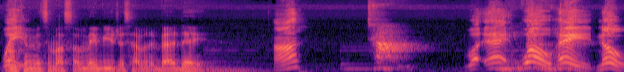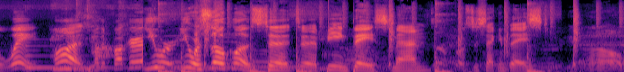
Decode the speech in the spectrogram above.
Wait. I'm convincing myself maybe you're just having a bad day. Huh? Tom. What? Hey, whoa, hey, no, wait, pause, motherfucker. You were you were so close to to being based, man. So close to second based. Oh,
